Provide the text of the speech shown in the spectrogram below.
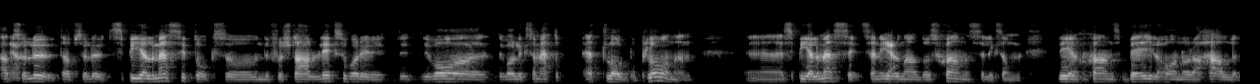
absolut, ja. absolut. Spelmässigt också, under första halvlek så var det, det, det var, det var liksom ett, ett lag på planen. Eh, spelmässigt. Sen är ja. Ronaldos chans, liksom, det är en chans. Bale har några halv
